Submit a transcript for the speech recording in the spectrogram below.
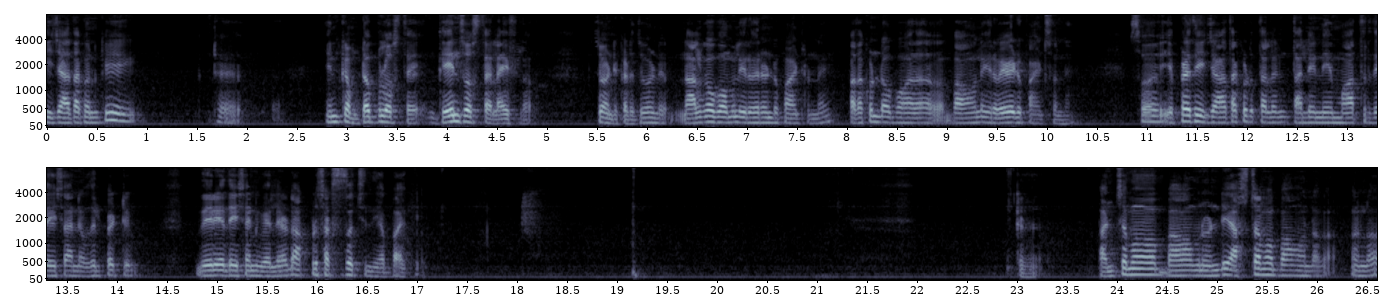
ఈ జాతకునికి అంటే ఇన్కమ్ డబ్బులు వస్తాయి గెయిన్స్ వస్తాయి లైఫ్లో చూడండి ఇక్కడ చూడండి నాలుగో భావంలో ఇరవై రెండు పాయింట్లు ఉన్నాయి పదకొండవ భా- భావంలో ఇరవై ఏడు పాయింట్స్ ఉన్నాయి. సో ఎప్పుడైతే ఈ జాతకుడు తల్లిని తల్లిని మాతృదేశాన్ని వదిలిపెట్టి వేరే దేశానికి వెళ్ళాడో అప్పుడు సక్సెస్ వచ్చింది ఈ అబ్బాయికి. ఇక్కడ పంచమ భావం నుండి అష్టమ భావంలో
